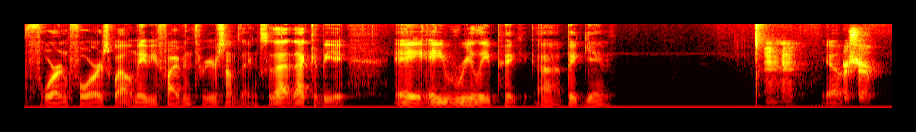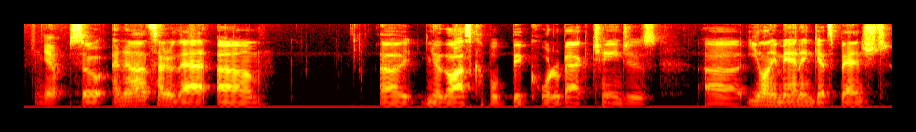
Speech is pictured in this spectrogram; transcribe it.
four and four as well, maybe five and three or something. So that that could be a a really big uh, big game. hmm Yeah. For sure. Yeah. So, and outside of that, um, uh, you know, the last couple big quarterback changes. Uh, Eli Manning gets benched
